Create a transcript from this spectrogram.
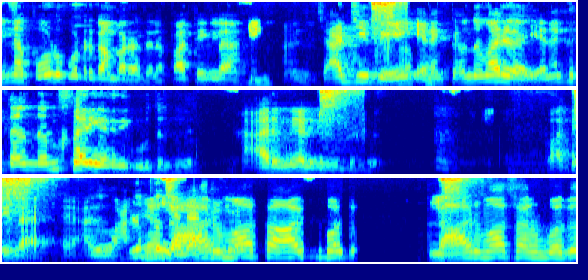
என்ன போடு போட்டிருக்கான் பாரு அதுல. பாத்தீங்களா? சாட் ஜிபி எனக்கு தகுந்த மாதிரி எனக்கு தகுந்த மாதிரி எழுதி கொடுத்துருக்கு அருமையா எழுதி கொடுத்துருக்கு பாத்தீங்களா அது ஆறு மாசம் ஆகும்போது இந்த ஆறு மாசம் ஆகும்போது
